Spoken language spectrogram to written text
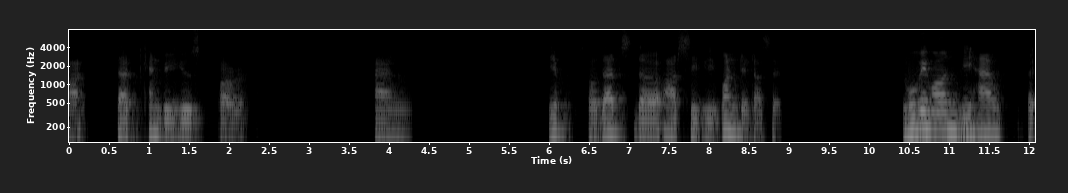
uh, that can be used for and yep so that's the rcv1 dataset. Moving on we have the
